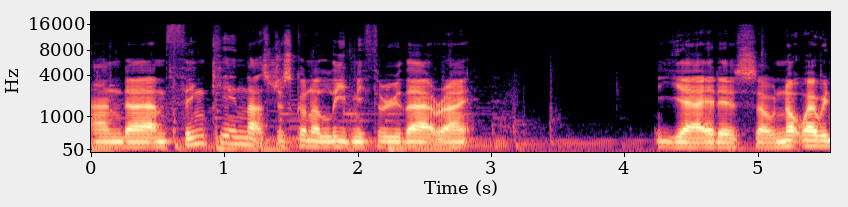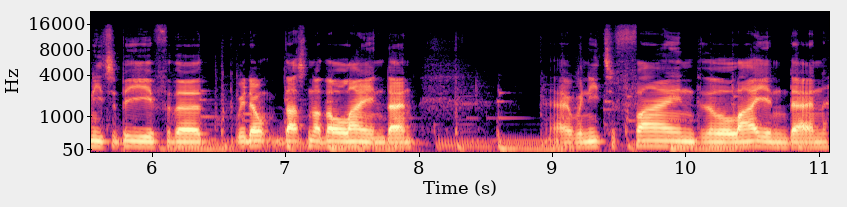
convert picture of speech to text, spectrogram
And uh, I'm thinking that's just going to lead me through there, right? Yeah, it is. So not where we need to be for the... We don't... That's not the lion den. Uh, we need to find the lion den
